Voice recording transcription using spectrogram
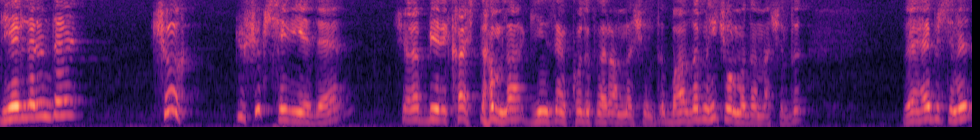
Diğerlerinde çok düşük seviyede şöyle birkaç damla ginseng kodukları anlaşıldı. Bazılarının hiç olmadan anlaşıldı. Ve hepsini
